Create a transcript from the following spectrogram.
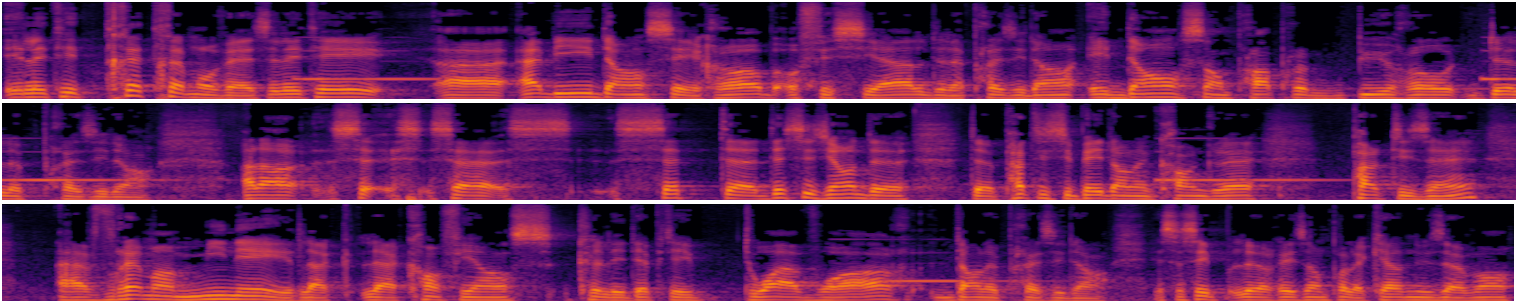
elle était très, très mauvaise. Elle était euh, habillée dans ses robes officielles de la président et dans son propre bureau de le président. Alors, cette euh, décision de, de, participer dans un congrès partisan a vraiment miné la, confiance que les députés doivent avoir dans le président. Et ça, c'est la raison pour laquelle nous avons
